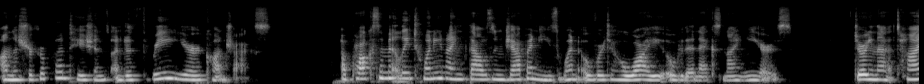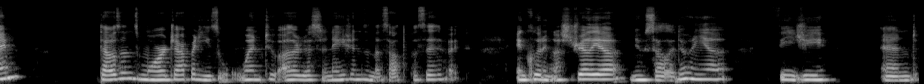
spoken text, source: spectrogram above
on the sugar plantations under three year contracts. Approximately 29,000 Japanese went over to Hawaii over the next nine years. During that time, Thousands more Japanese went to other destinations in the South Pacific, including Australia, New Caledonia, Fiji, and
